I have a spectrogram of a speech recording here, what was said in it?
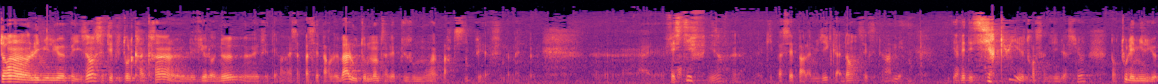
dans les milieux paysans, c'était plutôt le crin-crin, euh, les violonneux, euh, etc. ça passait par le bal où tout le monde savait plus ou moins participer à ce phénomène euh, festif, disons, hein, qui passait par la musique, la danse, etc. Mais il y avait des circuits de transindividuation dans tous les milieux,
